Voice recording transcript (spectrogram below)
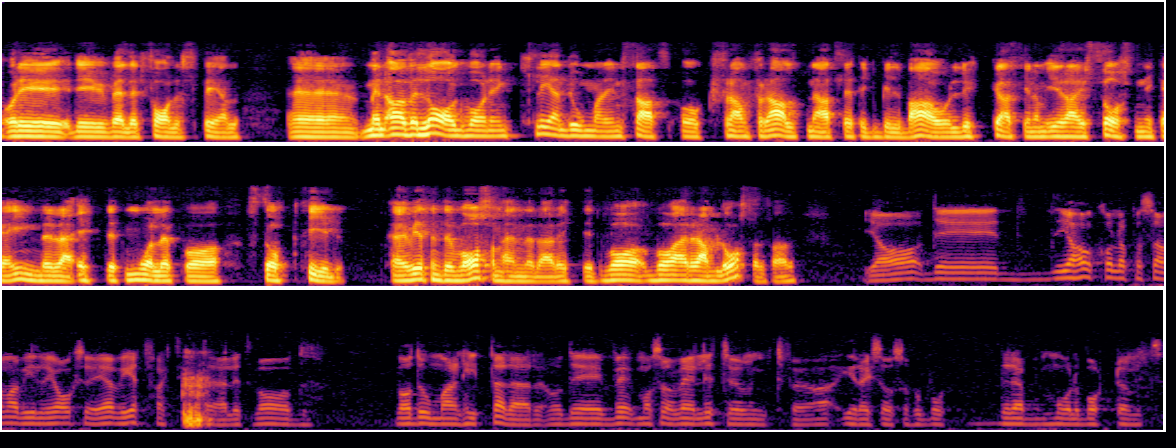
och det är, det är ju väldigt farligt spel. Eh, men överlag var det en klen domarinsats och framförallt när Athletic Bilbao lyckas genom Iraisos nicka in det där 1-1 målet på stopptid. Jag vet inte vad som hände där riktigt. Vad, vad är det han blåser för? Ja, det, jag har kollat på samma bilder jag också. Jag vet faktiskt inte ärligt vad, vad domaren hittar där. Och det måste vara väldigt tungt för Iraisos att få bort det där målet bortdömt.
